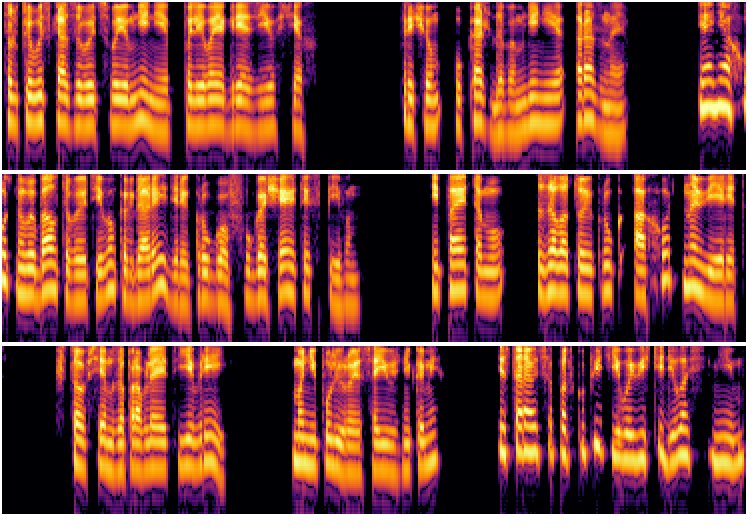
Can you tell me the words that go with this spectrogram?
только высказывают свое мнение, поливая грязью всех. Причем у каждого мнение разное. И они охотно выбалтывают его, когда рейдеры кругов угощают их пивом. И поэтому Золотой круг охотно верит, что всем заправляет еврей, манипулируя союзниками, и стараются подкупить его и вести дела с ним.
